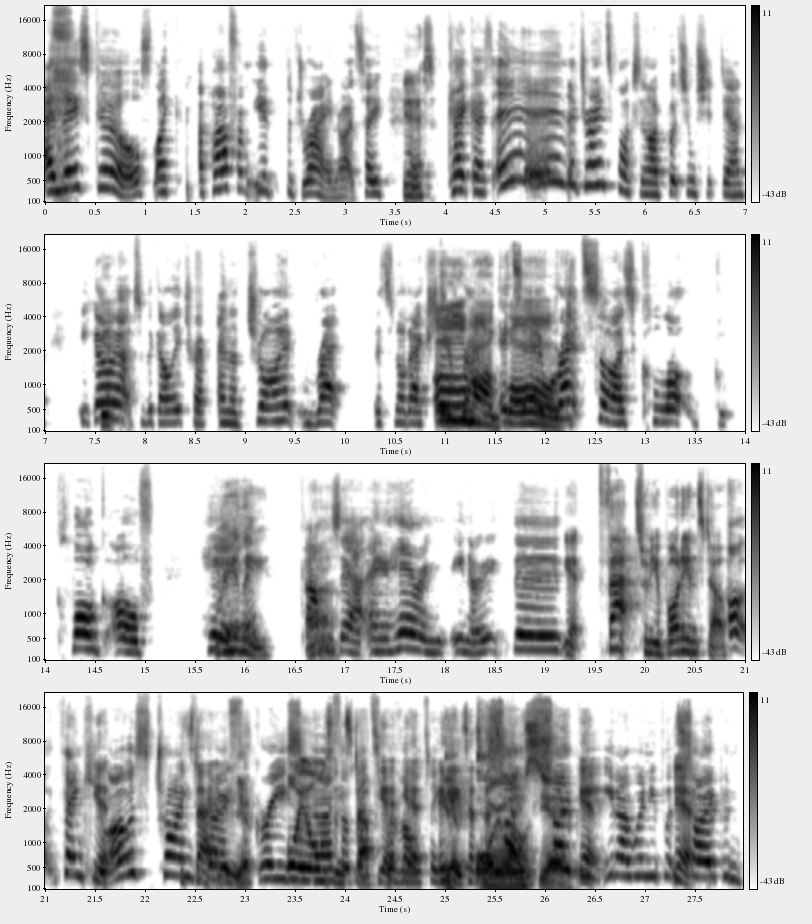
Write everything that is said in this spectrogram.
And these girls, like, apart from yeah, the drain, right? So yes. Kate goes, eh, the drain's blocked. And I put some shit down. You go Yeah. out to the gully trap and a giant rat, it's not actually Oh a rat, my it's a God. rat sized clog, clog of hair Really? Comes ah. out. And hair and, you know, the. Yeah. Fats from your body and stuff. Oh, thank you. Yeah. I was trying It's to that, go it for is. grease. Oils and, I and thought stuff. That's Yeah, yeah. revolting. It Yeah, is. That's So oils, so yeah. soapy, Yeah. you know, when you put Yeah. soap and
